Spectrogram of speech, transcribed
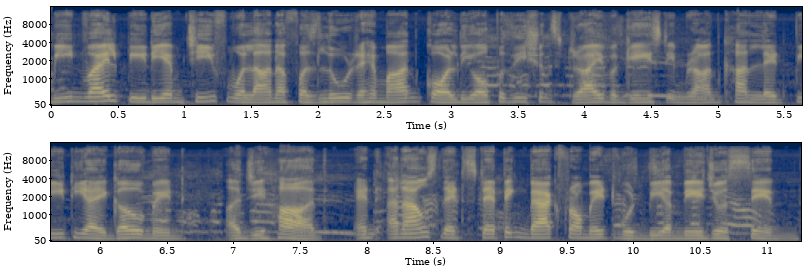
Meanwhile, PDM chief Maulana Fazlur Rahman called the opposition's drive against Imran Khan led PTI government a jihad and announced that stepping back from it would be a major sin.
